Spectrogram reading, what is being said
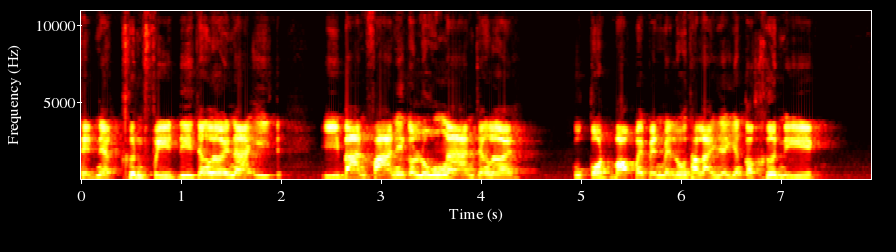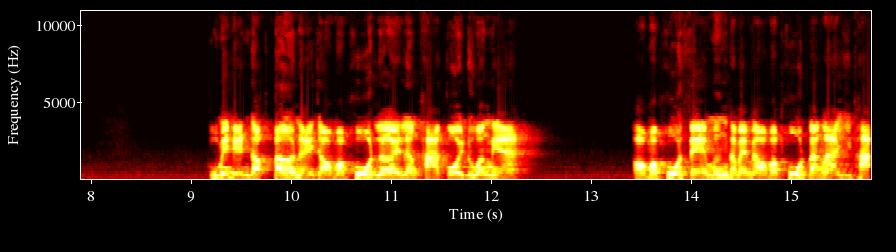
เสร็จเนี่ยขึ้นฟีดดีจังเลยนะ อีอีบ้านฟ้านี่ก็รู้งานจังเลย กูกดบล็อกไปเป็นไม่รู้เท่าไหร่ยังก็ขึ้นอีก กูไม่เห็นด็อกเตอร์ไหนจะออกมาพูดเลย เรื่องผ้าโกยดวงเนี่ย ออกมาพูดเซ่มึงทำไมไม่ออกมาพูดบ้างล่ะอีผ้า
